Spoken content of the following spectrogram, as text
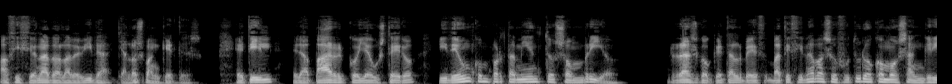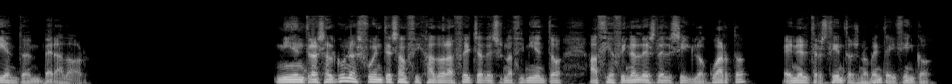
aficionado a la bebida y a los banquetes, Etil era parco y austero y de un comportamiento sombrío, rasgo que tal vez vaticinaba su futuro como sangriento emperador. Mientras algunas fuentes han fijado la fecha de su nacimiento hacia finales del siglo IV, en el 395,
